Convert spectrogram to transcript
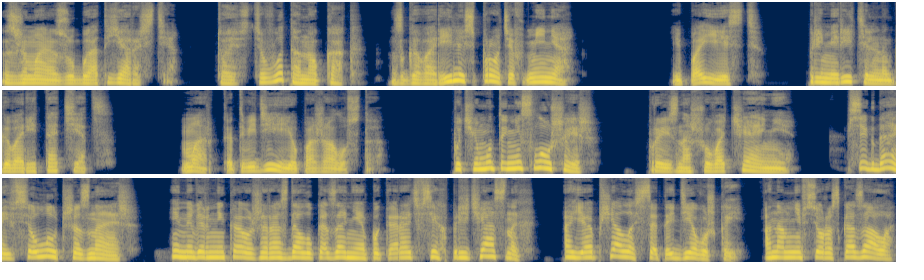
сжимая зубы от ярости. То есть вот оно как. Сговорились против меня. И поесть, примирительно говорит отец. Марк, отведи ее, пожалуйста. Почему ты не слушаешь? Произношу в отчаянии. Всегда и все лучше знаешь. И наверняка уже раздал указание покарать всех причастных. А я общалась с этой девушкой. Она мне все рассказала.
